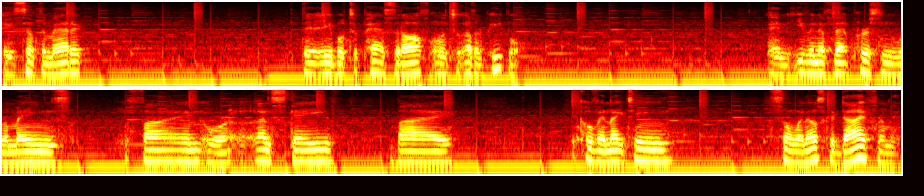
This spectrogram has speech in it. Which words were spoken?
asymptomatic, they're able to pass it off onto other people. And even if that person remains fine or unscathed by COVID 19, someone else could die from it.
